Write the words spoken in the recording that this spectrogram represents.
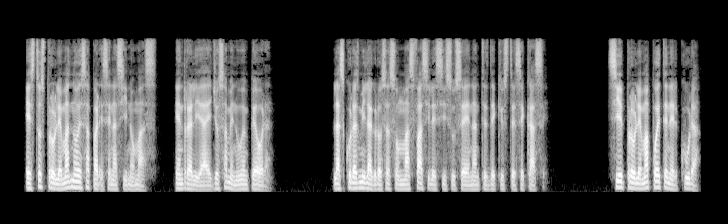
Estos problemas no desaparecen así nomás, en realidad ellos a menudo empeoran. Las curas milagrosas son más fáciles si suceden antes de que usted se case. Si el problema puede tener cura,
